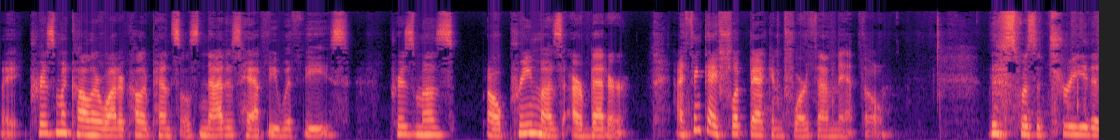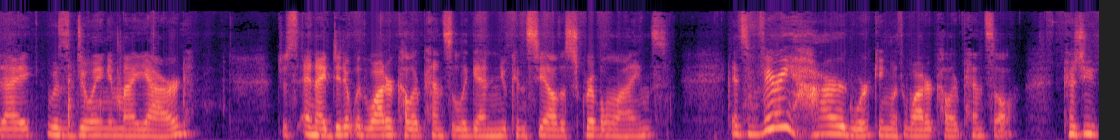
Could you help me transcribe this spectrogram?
Wait, Prismacolor watercolor pencils. Not as happy with these. Prismas, oh, Primas are better. I think I flipped back and forth on that, though. This was a tree that I was doing in my yard. Just And I did it with watercolor pencil again. You can see all the scribble lines. It's very hard working with watercolor pencil because you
